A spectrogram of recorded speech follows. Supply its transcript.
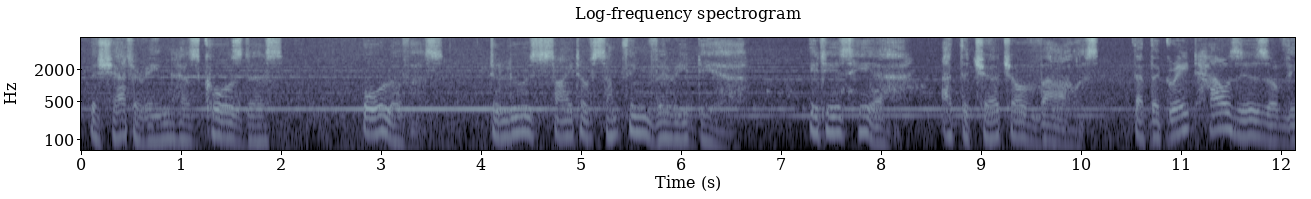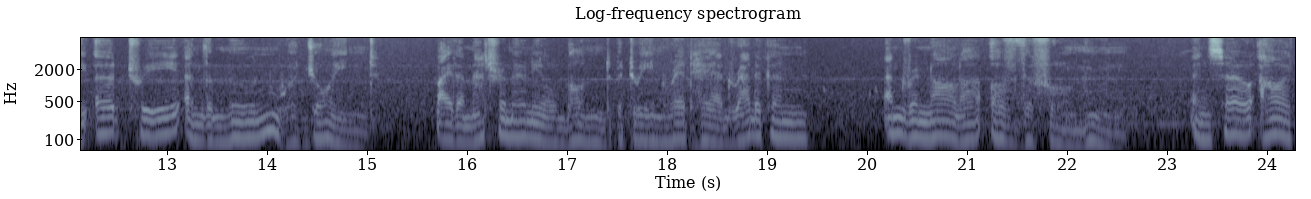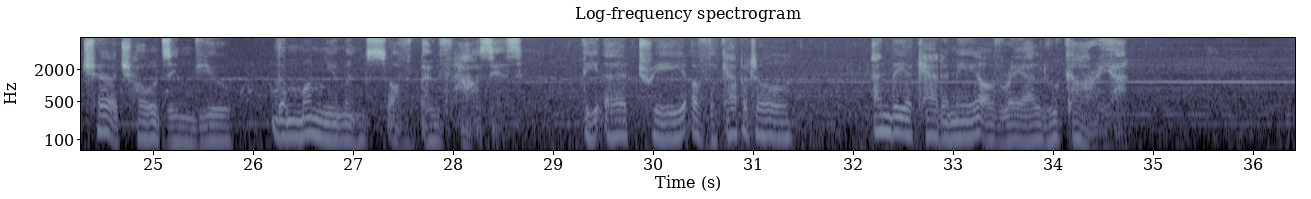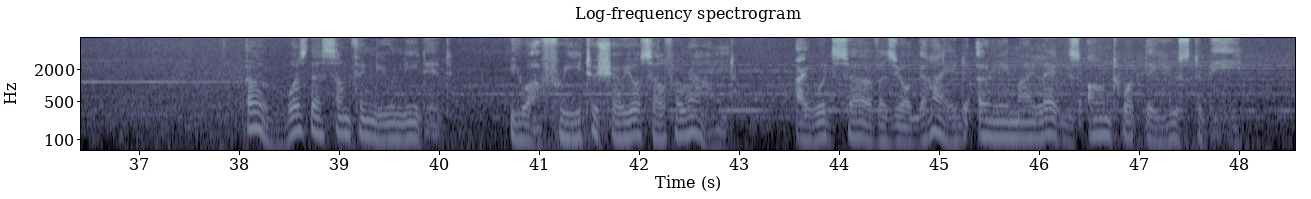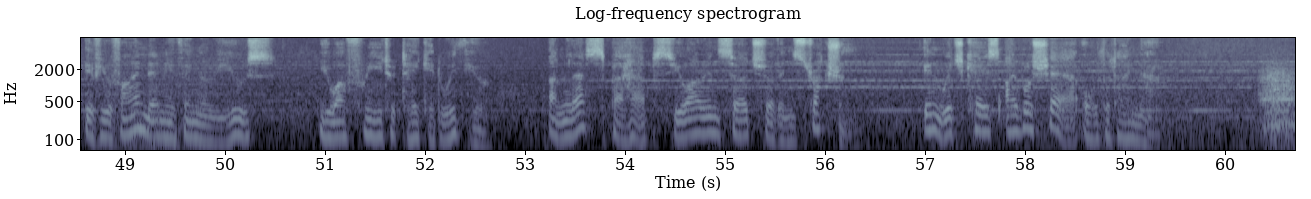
The shattering has caused us, all of us, to lose sight of something very dear. It is here, at the Church of Vows, that the great houses of the Erd Tree and the Moon were joined by the matrimonial bond between red-haired Radagon and Rennala of the Full Moon. And so our church holds in view the monuments of both houses, the Erd Tree of the capital and the Academy of Raya Lucaria. Oh, was there something you needed? You are free to show yourself around. I would serve as your guide, only my legs aren't what they used to be. If you find anything of use, you are free to take it with you. Unless, perhaps, you are in search of instruction, in which case I will share all that I know.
